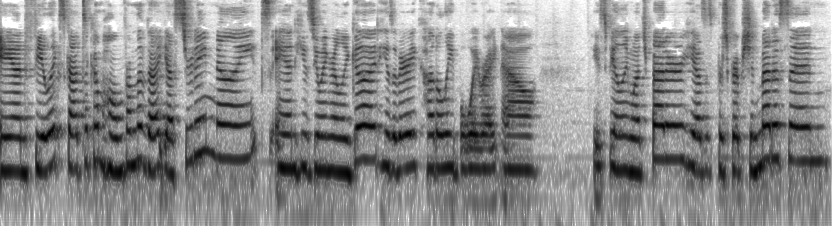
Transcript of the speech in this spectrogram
And Felix got to come home from the vet yesterday night and he's doing really good. He's a very cuddly boy right now. He's feeling much better. He has his prescription medicine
